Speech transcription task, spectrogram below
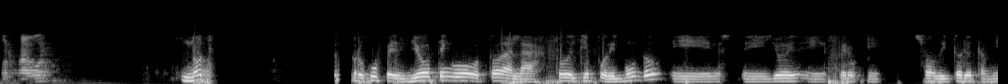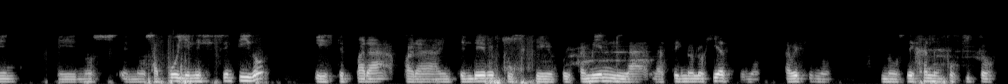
por favor. No preocupes, yo tengo toda la, todo el tiempo del mundo. Eh, este, yo eh, espero que su auditorio también eh, nos, nos apoye en ese sentido, este, para, para entender pues que pues también las tecnologías pues, a veces nos, nos dejan un poquito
